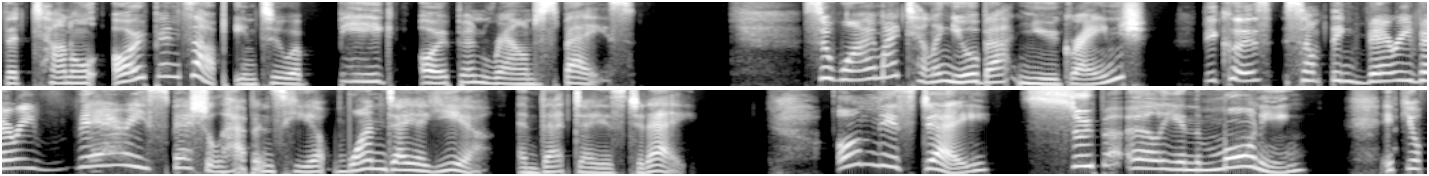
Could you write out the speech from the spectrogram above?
the tunnel opens up into a big open round space. So, why am I telling you about Newgrange? Because something very, very, very special happens here one day a year, and that day is today. On this day, super early in the morning, if you're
